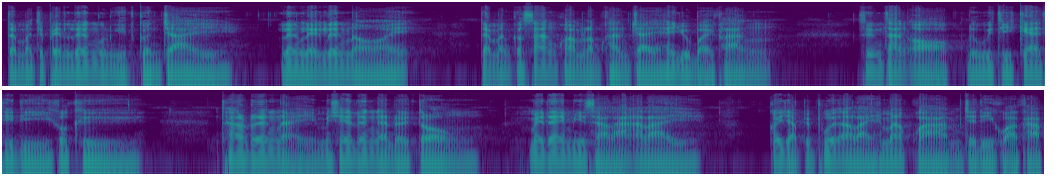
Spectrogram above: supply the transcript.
แต่มันจะเป็นเรื่องงุดหงิดกวนใจ เรื่องเล็กเรื่องน้อย แต่มันก็สร้างความลำคาญใจให้อยู่บ่อยครั้ง ซึ่งทางออกหรือวิธีแก้ที่ดีก็คือ ถ้าเรื่องไหนไม่ใช่เรื่องงานโดยตรง ไม่ได้มีสาระอะไร ก็อย่าไปพูดอะไรให้มากความจะดีกว่าครับ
